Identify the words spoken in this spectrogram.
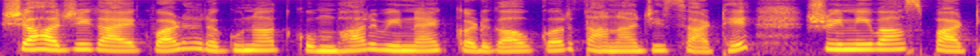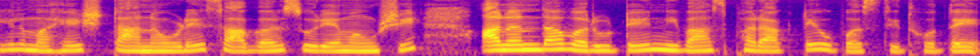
शहाजी गायकवाड रघुनाथ कुंभार विनायक कडगावकर तानाजी साठे श्रीनिवास पाटील महेश तानवडे सागर सूर्यवंशी आनंदा वरुटे निवास फराकटे उपस्थित होते.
